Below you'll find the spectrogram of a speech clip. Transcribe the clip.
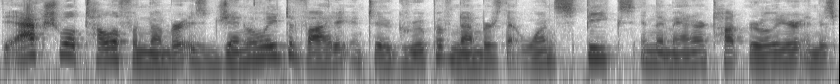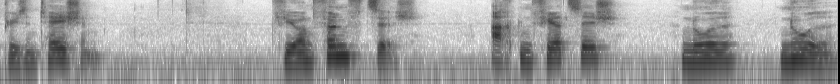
the actual telephone number is generally divided into a group of numbers that one speaks in the manner taught earlier in this presentation. 54, 48, null, null.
